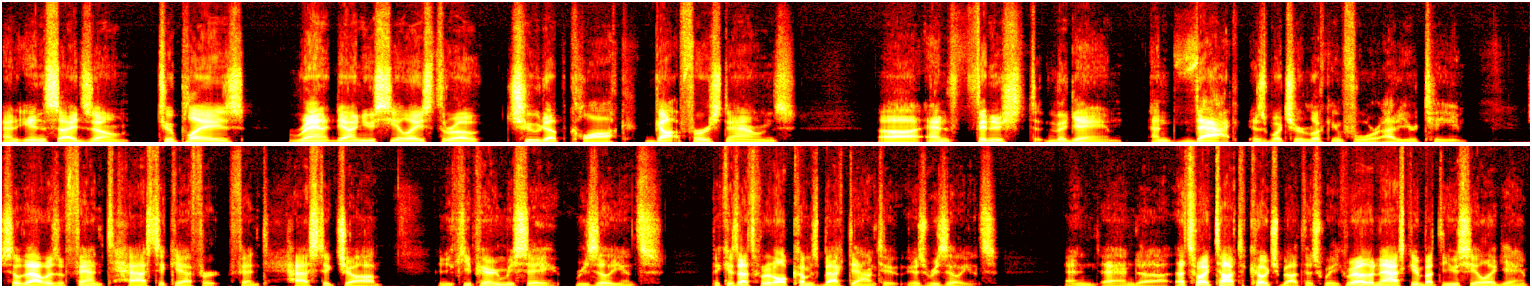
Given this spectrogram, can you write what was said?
and inside zone. Two plays, ran it down UCLA's throat, chewed up clock, got first downs, uh, and finished the game. And that is what you're looking for out of your team. So that was a fantastic effort, fantastic job. And you keep hearing me say resilience because that's what it all comes back down to is resilience. And and uh, that's what I talked to coach about this week. Rather than asking about the UCLA game,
